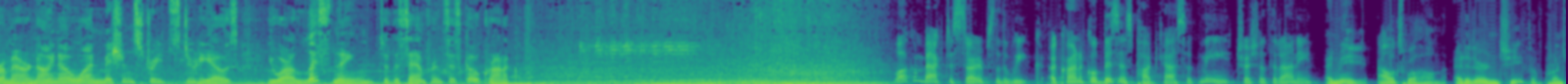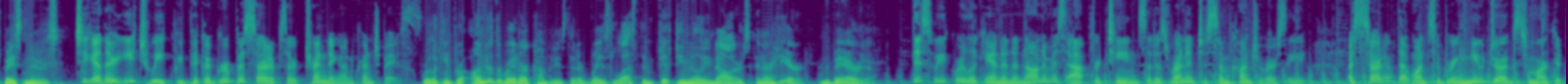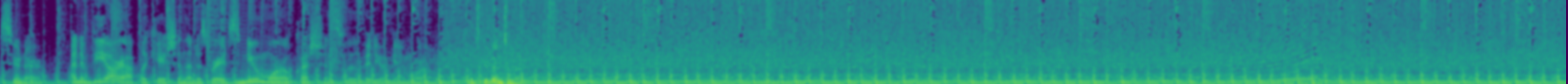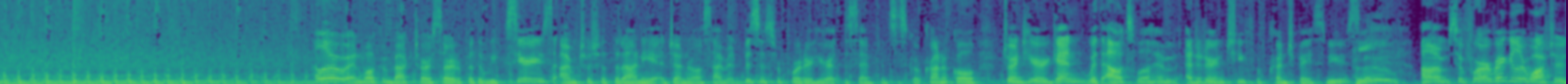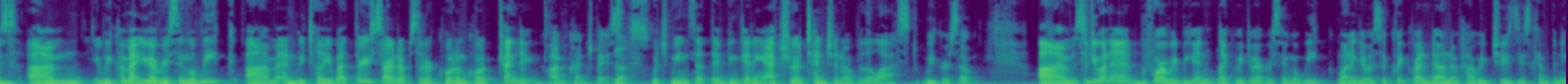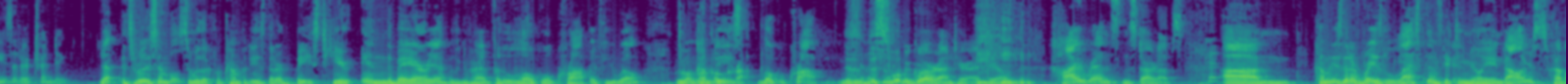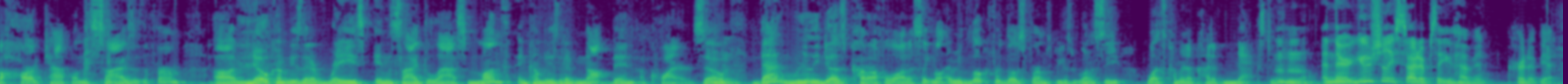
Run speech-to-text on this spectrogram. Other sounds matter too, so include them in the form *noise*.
from our 901 Mission Street studios, you are listening to the San Francisco Chronicle. Welcome back to Startups of the Week, a Chronicle business podcast with me, Trisha Thadani. And me, Alex Wilhelm, editor in chief of Crunchbase News. Together, each week, we pick a group of startups that are trending on Crunchbase. We're looking for under the radar companies that have raised less than $50 million and are here in the Bay Area. This week, we're looking at an anonymous app for teens that has run into some controversy, a startup that wants to bring new drugs to market sooner, and a VR application that has raised new moral questions for the video game world. Let's get into it. And welcome back to our Startup of the Week series. I'm Trisha Thadani, a general assignment business reporter here at the San Francisco Chronicle, joined here again with Alex Wilhelm, editor in chief of Crunchbase News. Hello. Um, so, for our regular watchers, um, we come at you every single week um, and we tell you about three startups that are quote unquote trending on Crunchbase, Yes. which means that they've been getting extra attention over the last week or so. Um, so, do you want to, before we begin, like we do every single week, want to give us a quick rundown of how we choose these companies that are trending? Yep, it's really simple. So we look for companies that are based here in the Bay Area. We're looking for, the local crop, if you will. We want Local companies crop. local crop. This is this is what we grow around here. I *laughs* feel high rents and startups. Um, companies that have raised less than fifty million dollars have a hard cap on the size of the firm. Uh, no companies that have raised inside the last month, and companies that have not been acquired. So that really does cut off a lot of signal, and we look for those firms because we want to see what's coming up kind of next, if you will. And they're usually startups that you haven't heard of yet.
